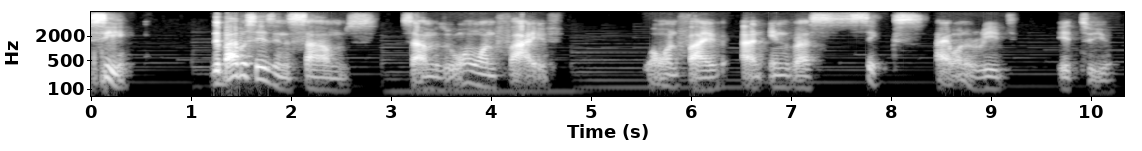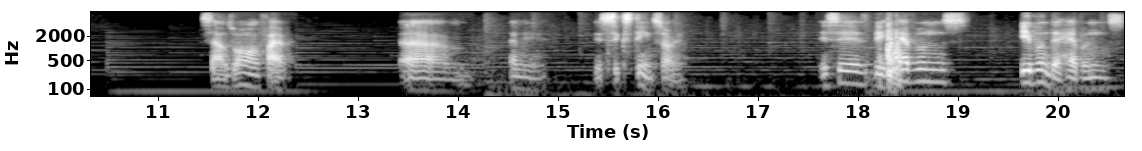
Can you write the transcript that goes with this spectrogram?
See, the Bible says in Psalms, Psalms 115, 115, and in verse 6, I want to read it to you. Psalms 115, um, let me, it's 16, sorry. It says, The heavens, even the heavens,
